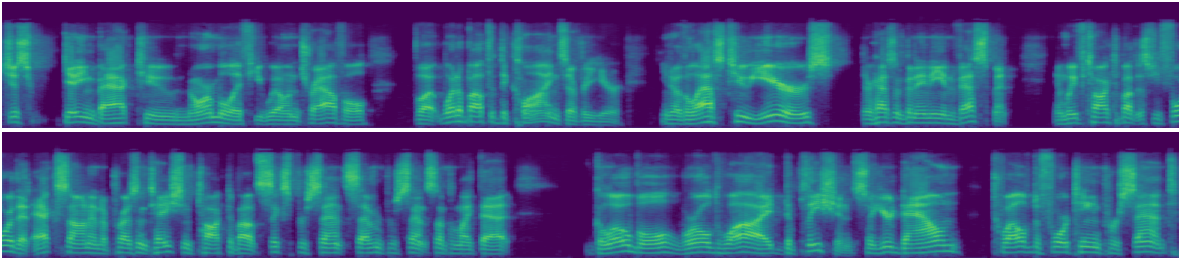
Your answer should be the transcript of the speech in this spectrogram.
just getting back to normal, if you will, in travel. But what about the declines every year? you know, the last two years, there hasn't been any investment. And we've talked about this before that Exxon in a presentation talked about 6%, 7%, something like that, global worldwide depletion. So you're down 12 to 14%.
